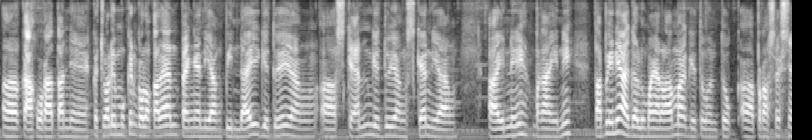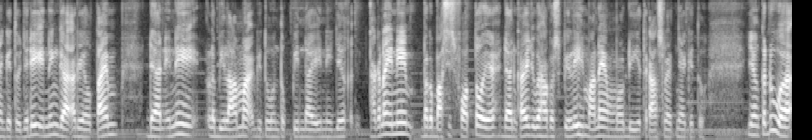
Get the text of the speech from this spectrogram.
uh, keakuratannya. Kecuali mungkin kalau kalian pengen yang pindai gitu ya yang uh, scan gitu yang scan yang uh, ini tengah ini tapi ini agak lumayan lama gitu untuk uh, prosesnya gitu. Jadi ini nggak real time dan ini lebih lama gitu untuk pindah ini. Jadi, karena ini berbasis foto ya dan kalian juga harus pilih mana yang mau ditranslate nya gitu. Yang kedua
